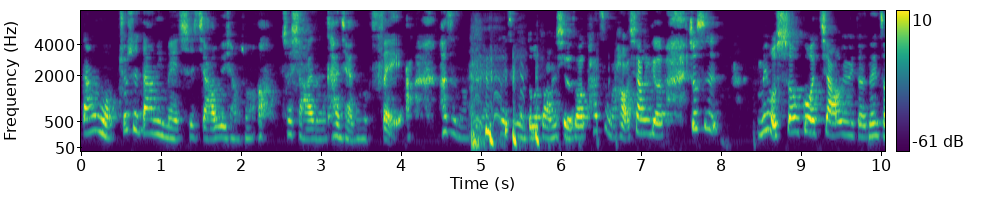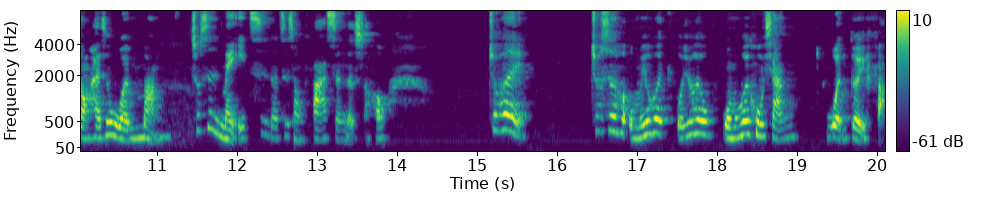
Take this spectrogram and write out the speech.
当我就是当你每次焦虑想说，哦，这小孩怎么看起来那么废啊？他怎么会这么多东西的时候，他怎么好像一个就是没有受过教育的那种，还是文盲？就是每一次的这种发生的时候，就会就是我们又会，我就会，我们会互相。问对方，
